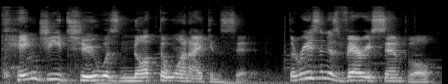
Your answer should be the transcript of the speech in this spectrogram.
King G2 was not the one I considered. The reason is very simple.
